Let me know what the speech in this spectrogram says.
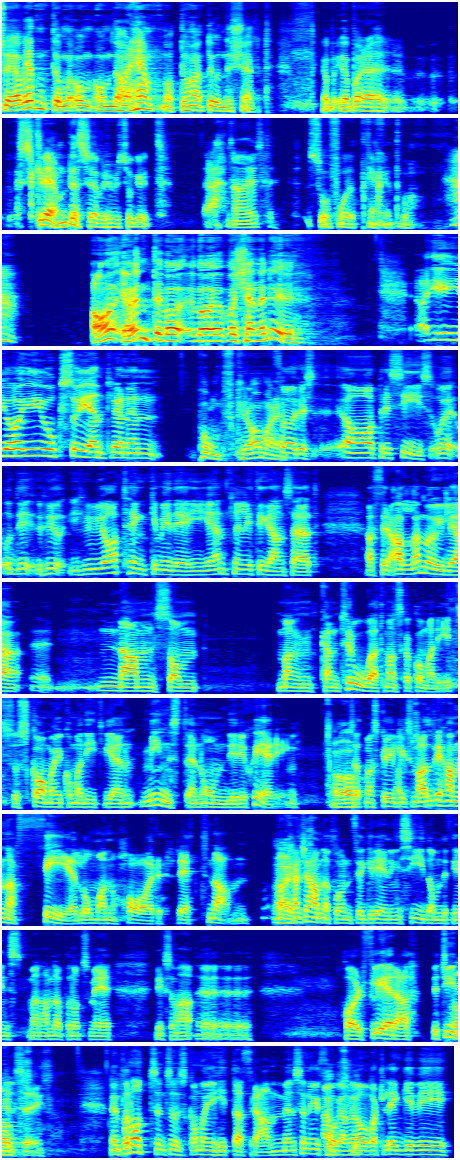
Så jag vet inte om, om, om det har hänt något, det har jag inte undersökt. Jag, jag bara skrämdes över hur det såg ut. Äh, ja, just det. Så farligt kanske inte var. Ja, jag vet inte, vad, vad, vad känner du? Jag är ju också egentligen en Pomfkramare. För, ja, precis. Och, och det, hur, hur jag tänker mig det är egentligen lite grann så här att ja, för alla möjliga eh, namn som man kan tro att man ska komma dit så ska man ju komma dit via en, minst en omdirigering. Ja, så att man ska ju liksom aldrig hamna fel om man har rätt namn. Man Nej. kanske hamnar på en förgreningssida om det finns, man hamnar på något som är liksom, eh, har flera betydelser. Ja, men på något sätt så ska man ju hitta fram. Men sen är ju frågan, ja, vart lägger vi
